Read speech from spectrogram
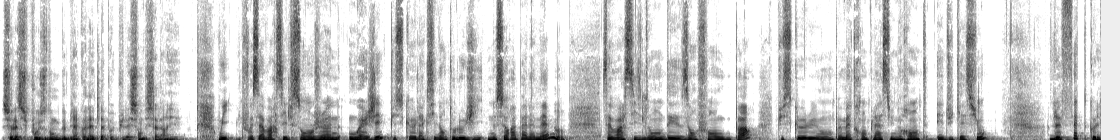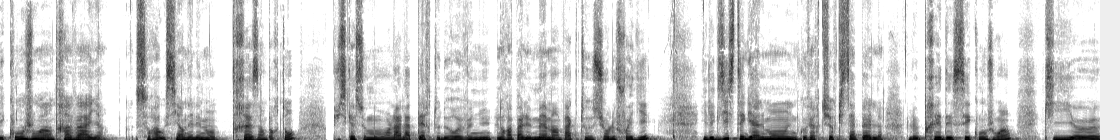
Cela suppose donc de bien connaître la population des salariés. Oui, il faut savoir s'ils sont jeunes ou âgés, puisque l'accidentologie ne sera pas la même. Savoir s'ils ont des enfants ou pas, puisque on peut mettre en place une rente éducation. Le fait que les conjoints travaillent sera aussi un élément très important, puisqu'à ce moment-là, la perte de revenus n'aura pas le même impact sur le foyer. Il existe également une couverture qui s'appelle le prédécès conjoint, qui euh,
